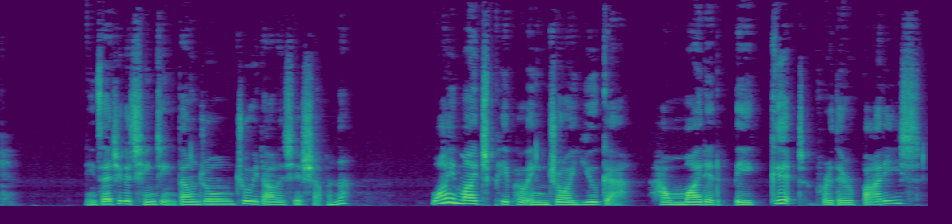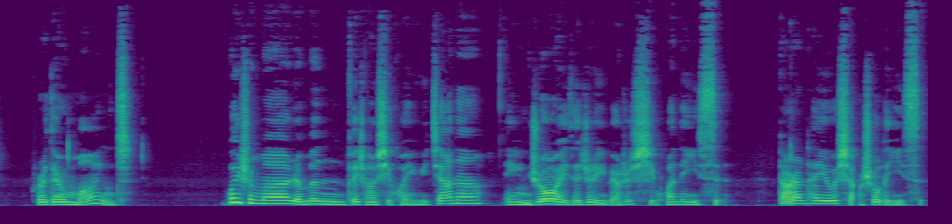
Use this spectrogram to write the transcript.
你在这个情景当中注意到了些什么呢？Why might people enjoy yoga? How might it be good for their bodies, for their minds? 为什么人们非常喜欢瑜伽呢？Enjoy 在这里表示喜欢的意思，当然它也有享受的意思。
